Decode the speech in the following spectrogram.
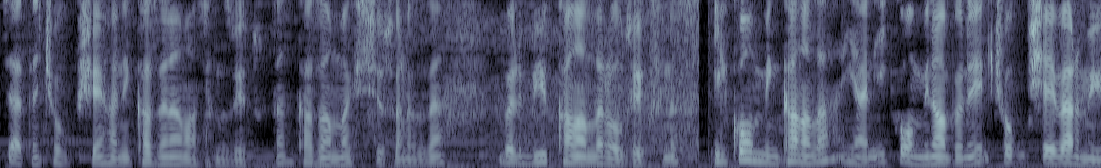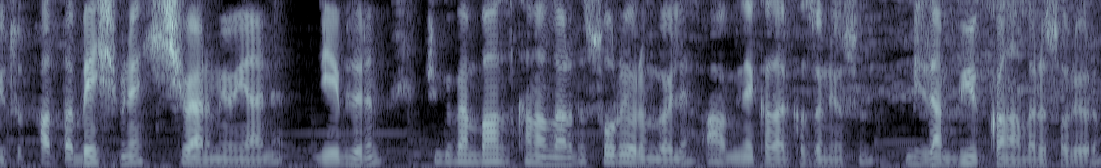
Zaten çok bir şey hani kazanamazsınız YouTube'dan. Kazanmak istiyorsanız da böyle büyük kanallar olacaksınız. İlk 10.000 kanala yani ilk 10.000 abone çok bir şey vermiyor YouTube. Hatta 5.000'e hiç vermiyor yani diyebilirim. Çünkü ben bazı kanallarda soruyorum böyle. Abi ne kadar kazanıyorsun? Bizden büyük kanallara soruyorum.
